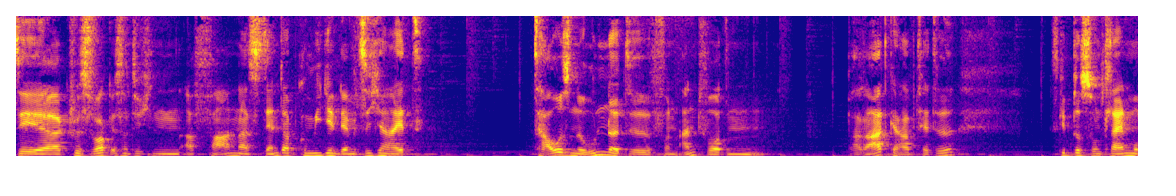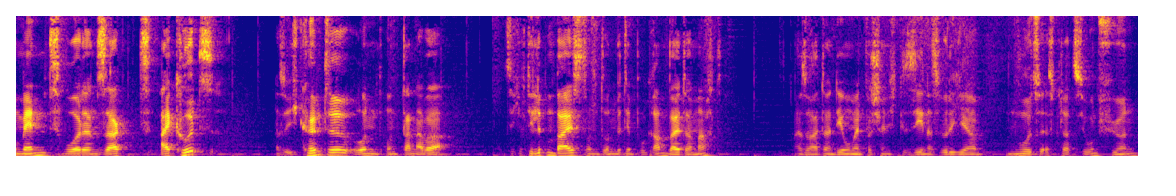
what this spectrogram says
Der Chris Rock ist natürlich ein erfahrener Stand-up-Comedian, der mit Sicherheit Tausende, Hunderte von Antworten parat gehabt hätte. Es gibt doch so einen kleinen Moment, wo er dann sagt, I could, also ich könnte und, und dann aber sich auf die Lippen beißt und, und mit dem Programm weitermacht. Also hat er in dem Moment wahrscheinlich gesehen, das würde hier nur zur Eskalation führen.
